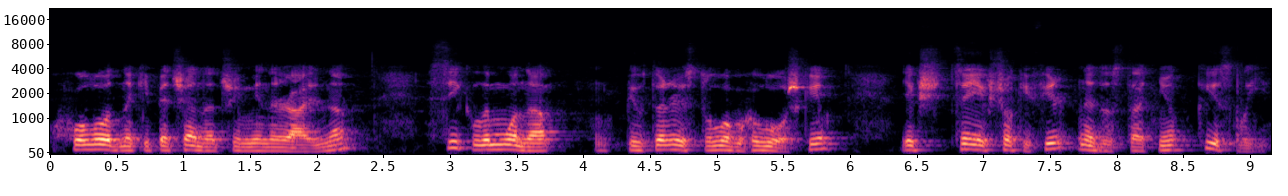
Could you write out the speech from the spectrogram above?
холодна кип'ячена чи мінеральна, сік лимона 1,5 столових ложки, це якщо кефір недостатньо кислий.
